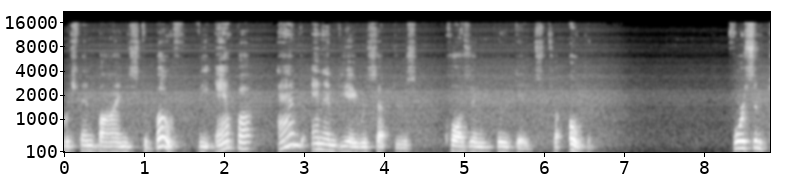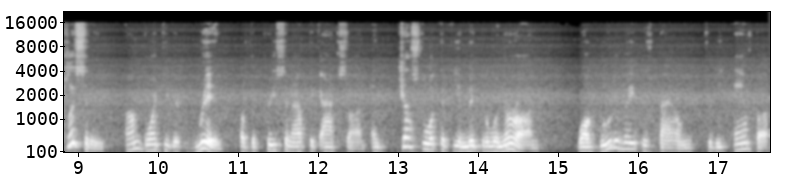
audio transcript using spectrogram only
which then binds to both the AMPA and NMDA receptors, causing their gates to open. For simplicity, I'm going to get rid of the presynaptic axon and just look at the amygdala neuron while glutamate is bound to the AMPA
